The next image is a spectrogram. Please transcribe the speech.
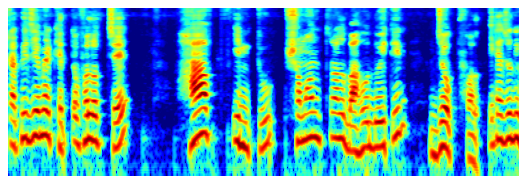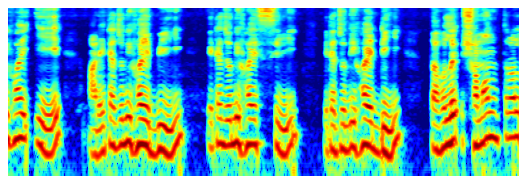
ট্রাপিজিয়ামের ক্ষেত্রফল হচ্ছে হাফ ইন্টু সমান্তরাল বাহু দুইটির যোগফল। এটা যদি হয় এ, আর এটা যদি হয় বি, এটা যদি হয় সি, এটা যদি হয় ডি, তাহলে সমান্তরাল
